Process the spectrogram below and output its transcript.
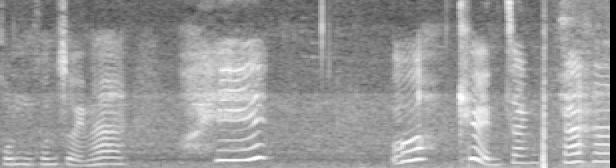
คนคนสวยมากเฮ้ยโอ้เขินจังฮ่าฮ่า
